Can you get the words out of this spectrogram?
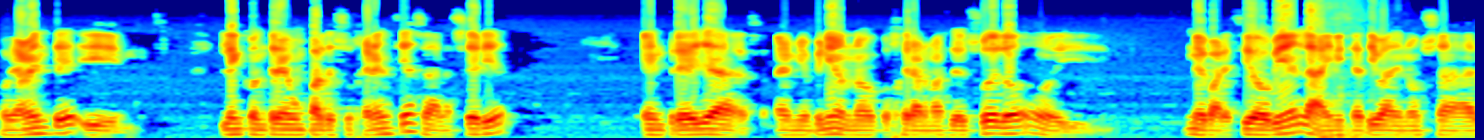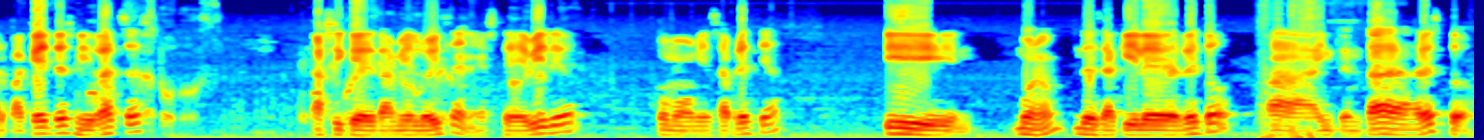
obviamente, y le encontré un par de sugerencias a la serie entre ellas, en mi opinión, no coger armas del suelo y me pareció bien la iniciativa de no usar paquetes ni rachas. Así que también lo hice en este vídeo, como bien se aprecia. Y bueno, desde aquí le reto a intentar esto,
